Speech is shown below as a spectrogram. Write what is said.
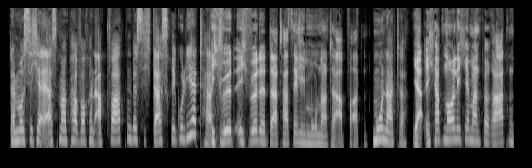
Dann muss ich ja erstmal ein paar Wochen abwarten, bis sich das reguliert hat. Ich würde ich würde da tatsächlich Monate abwarten. Monate. Ja, ich habe neulich jemand beraten,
